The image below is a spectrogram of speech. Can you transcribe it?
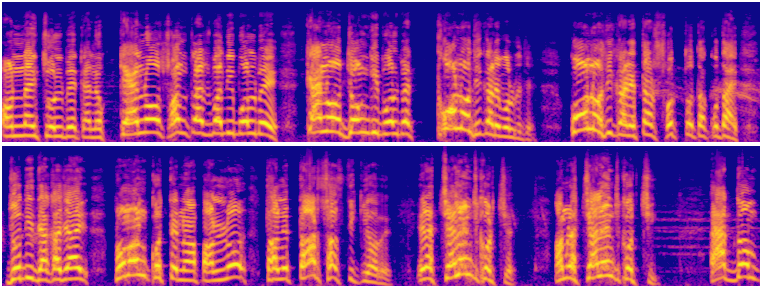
অন্যায় চলবে কেন? কেন সন্ত্রাসবাদী বলবে? কেন জঙ্গি বলবে? কোন অধিকারে বলবে? কোন অধিকারে তার সত্যতা কোথায়? যদি দেখা যায় প্রমাণ করতে না পারল, তাহলে তার শাস্তি কী হবে? এরা চ্যালেঞ্জ করছে। আমরা চ্যালেঞ্জ করছি। একদম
